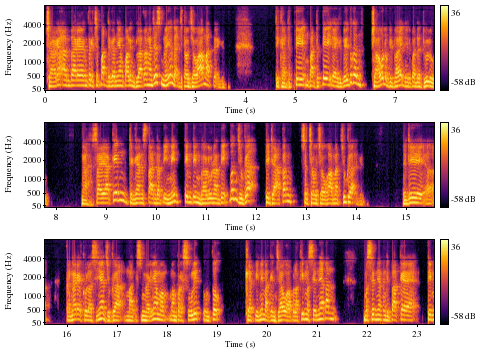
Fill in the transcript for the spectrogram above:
jarak antara yang tercepat dengan yang paling belakang aja sebenarnya nggak jauh-jauh amat kayak gitu. Tiga detik, empat detik kayak gitu itu kan jauh lebih baik daripada dulu. Nah, saya yakin dengan standar ini tim-tim baru nanti pun juga tidak akan sejauh-jauh amat juga gitu. Jadi uh, karena regulasinya juga sebenarnya mempersulit untuk gap ini makin jauh apalagi mesinnya kan mesin yang dipakai tim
